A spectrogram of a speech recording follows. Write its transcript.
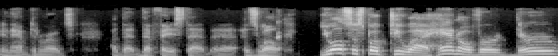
in Hampton Roads uh, that that face that uh, as well. You also spoke to uh, Hanover. They're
